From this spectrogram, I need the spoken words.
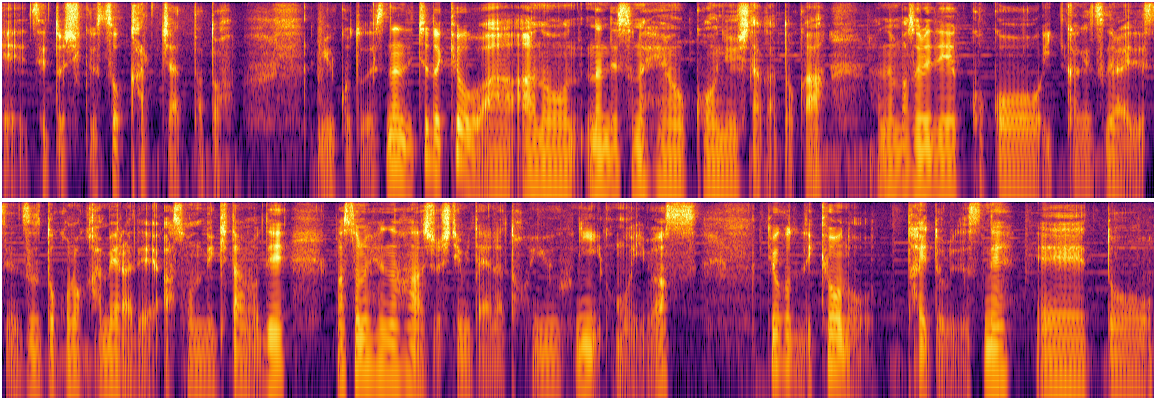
えー、Z6 を買っちゃったということです。なんで、ちょっと今日は、あの、なんでその辺を購入したかとか、あの、まあ、それでここ1ヶ月ぐらいですね、ずっとこのカメラで遊んできたので、まあ、その辺の話をしてみたいなというふうに思います。ということで、今日のタイトルですね、えー、っと、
